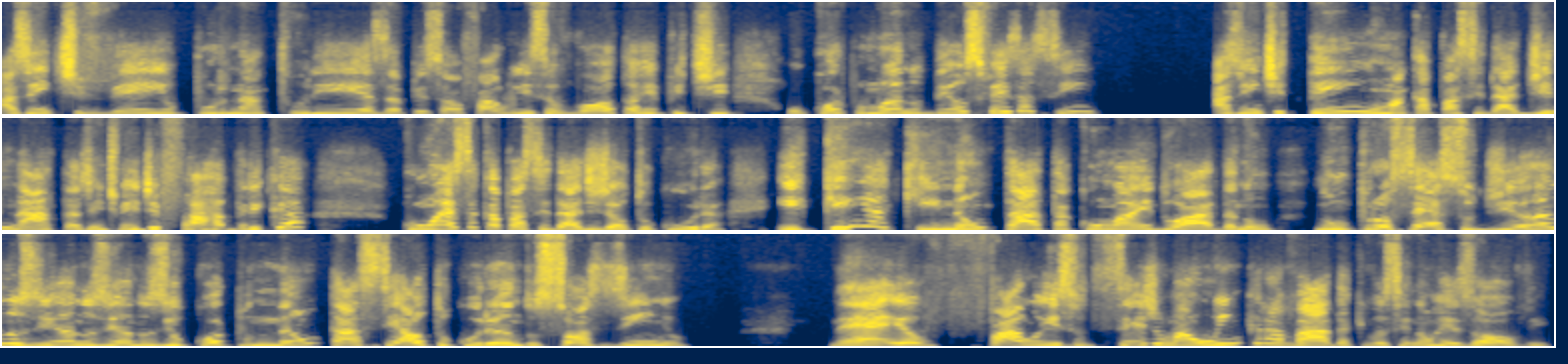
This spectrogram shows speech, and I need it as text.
A gente veio por natureza, pessoal. Falo isso, eu volto a repetir. O corpo humano, Deus fez assim. A gente tem uma capacidade inata, a gente veio de fábrica com essa capacidade de autocura. E quem aqui não tá, tá como a Eduarda, num, num processo de anos e anos e anos, e o corpo não tá se autocurando sozinho, né? Eu falo isso, seja uma unha encravada que você não resolve,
